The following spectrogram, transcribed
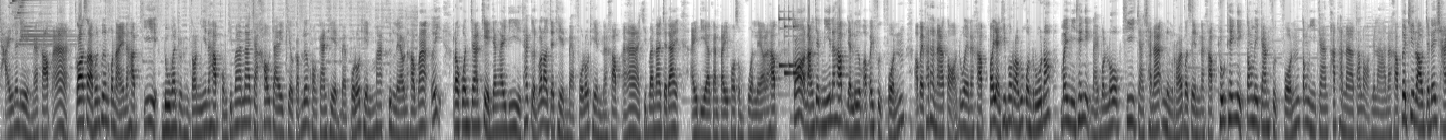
ใช้นั่นเองนะครับอ่าก็สำหรับเพื่อนๆคนไหนนะครับที่ดูมาจนถึงตอนนี้นะครับผมคิดว่าน่าจะเข้าใจเกี่ยวกับเรื่องของการเทรดแบบ follow ten มากขึ้นแล้วนะครับว่าเอ้ยเราควรจะเทรดยังไงดี ถ้าเกิดว่าเราจะเทรดแบบ follow ten นะครับอ่าคิดว่าน่าจะได้ไอเดียกันไปพอสมควรแล้วนะครับ ก็หลังจากนี้นะครับอย่าลืมเอาไปฝึกฝน เอาไปพัฒนาต่อด้วยนะครับ เพราะอย่างที่พวกเราทุกคนรู้เนาะไม่มีเทคนิคไหนบนโลกที่จะชนะ 100%นะครับทุกเทคนิคต้องมีการฝึกฝน ต้องมีการพัฒนาตลอดเวลานะครับ เพื่อที่เราจะได้ใช้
